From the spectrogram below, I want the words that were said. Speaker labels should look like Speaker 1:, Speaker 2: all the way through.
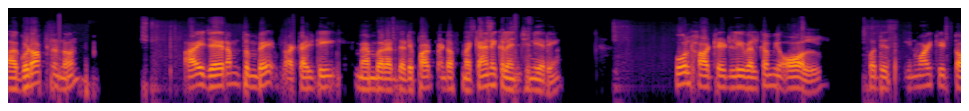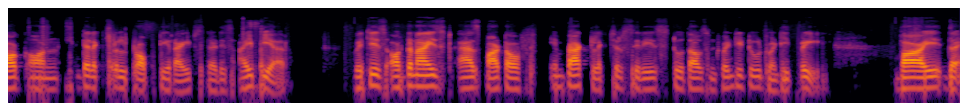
Speaker 1: Uh, good afternoon. I, Jayaram Thumbe, faculty member at the Department of Mechanical Engineering, wholeheartedly welcome you all for this invited talk on intellectual property rights, that is IPR, which is organized as part of Impact Lecture Series 2022-23 by the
